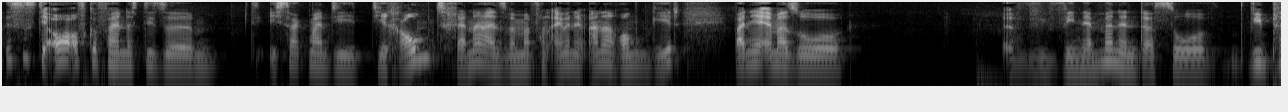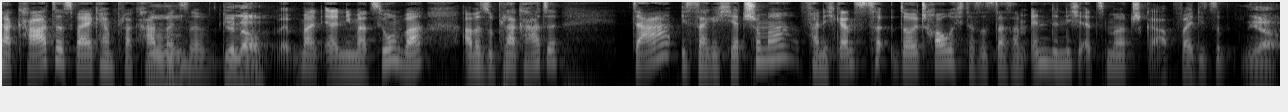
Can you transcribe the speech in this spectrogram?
ist es dir auch aufgefallen, dass diese, ich sag mal, die, die Raumtrenner, also wenn man von einem in den anderen Raum geht, waren ja immer so. Äh, wie, wie, nennt man denn das so? Wie Plakate, es war ja kein Plakat, mhm, weil es eine genau. Animation war, aber so Plakate, da, ich sage ich jetzt schon mal, fand ich ganz doll traurig, dass es das am Ende nicht als Merch gab, weil diese ja.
